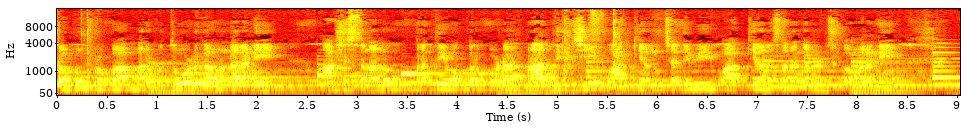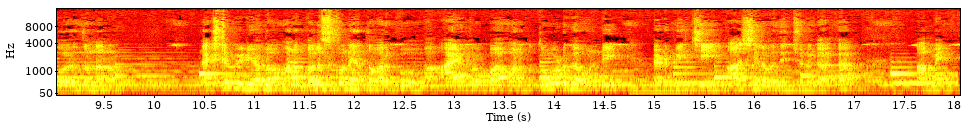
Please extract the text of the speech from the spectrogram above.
ప్రభు కృప మనకు తోడుగా ఉండాలని ఆశిస్తున్నాను. ప్రతి ఒక్కరు కూడా ప్రార్థించి వాక్యం చదివి వాక్యానుసారంగా నడుచుకోవాలని కోరుతున్నాను. నెక్స్ట్ వీడియోలో మనం కలుసుకునేంత వరకు ఆయన కృప మనకు తోడుగా ఉండి నడిపించి ఆశీర్వదించునుగాక. ఆమె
